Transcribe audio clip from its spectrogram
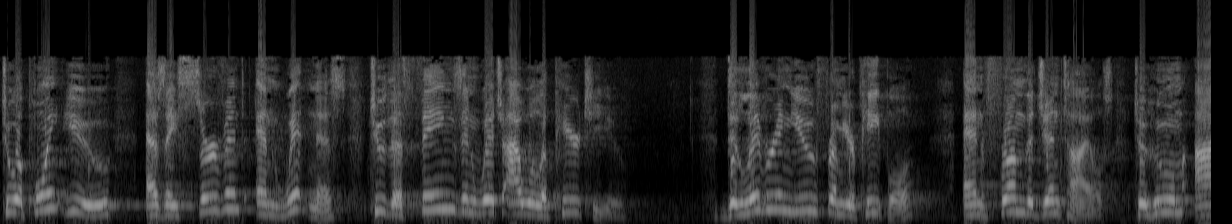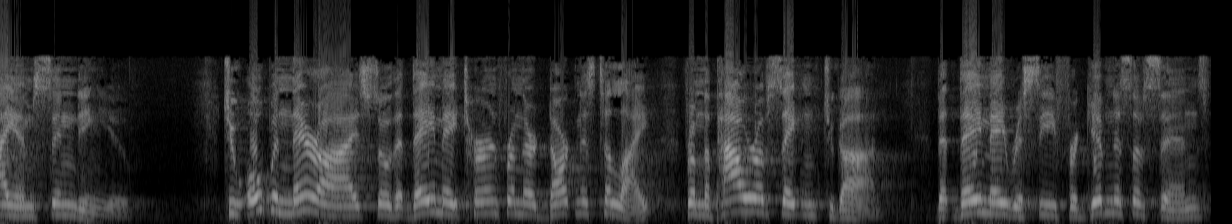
to appoint you as a servant and witness to the things in which I will appear to you delivering you from your people and from the Gentiles, to whom I am sending you, to open their eyes so that they may turn from their darkness to light, from the power of Satan to God, that they may receive forgiveness of sins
